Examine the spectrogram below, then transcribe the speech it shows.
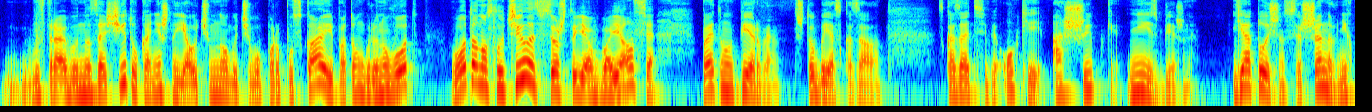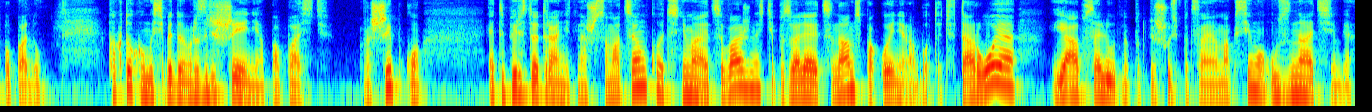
выстраиваю на защиту. Конечно, я очень много чего пропускаю, и потом говорю, ну вот, вот оно случилось, все, что я боялся. Поэтому первое, что бы я сказала, сказать себе, окей, ошибки неизбежны. Я точно совершенно в них попаду. Как только мы себе даем разрешение попасть в ошибку, это перестает ранить нашу самооценку, это снимается важность и позволяет нам спокойнее работать. Второе, я абсолютно подпишусь под словами Максима, узнать себя.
